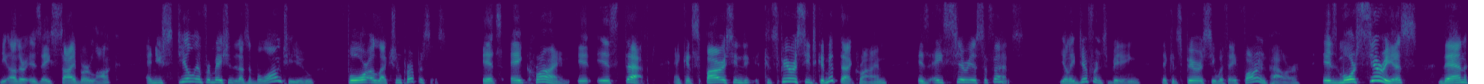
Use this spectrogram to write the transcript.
the other is a cyber lock, and you steal information that doesn't belong to you for election purposes. It's a crime. It is theft. And conspiracy, conspiracy to commit that crime is a serious offense. The only difference being that conspiracy with a foreign power is more serious than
